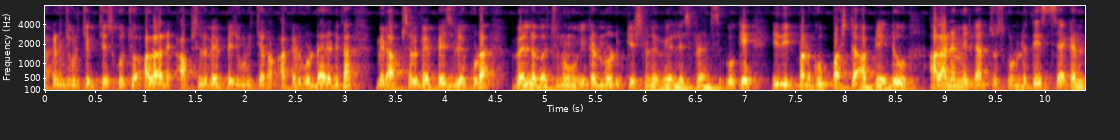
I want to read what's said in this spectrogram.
అక్కడ నుంచి కూడా చెక్ చేసుకోవచ్చు. అలానే అప్సల్ వెబ్ పేజ్ కూడా ఇచ్చాను. అక్కడ కూడా డైరెక్ట్గా మీరు అప్సల్ వెబ్ పేజ్లో కూడా వెళ్ళవచ్చును. ఇక్కడ నోటిఫికేషన్లో వెళ్ళేసి ఫ్రెండ్స్ ఓకే ఇది మనకు ఫస్ట్ అప్డేట్ అలానే మీరు కానీ చూసుకున్నట్లయితే సెకండ్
